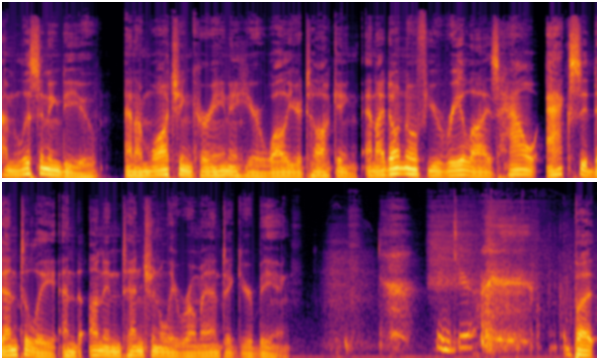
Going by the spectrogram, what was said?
I'm listening to you and I'm watching Karina here while you're talking, and I don't know if you realize how accidentally and unintentionally romantic you're being. Thank you. But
